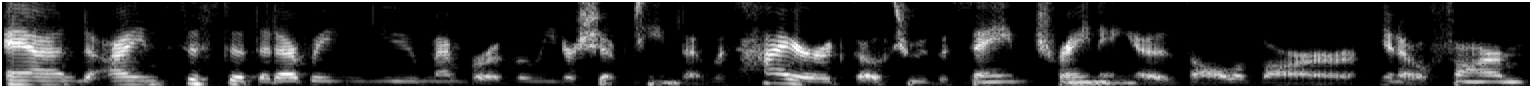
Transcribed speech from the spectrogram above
And I insisted that every new member of the leadership team that was hired go through the same training as all of our, you know, farm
